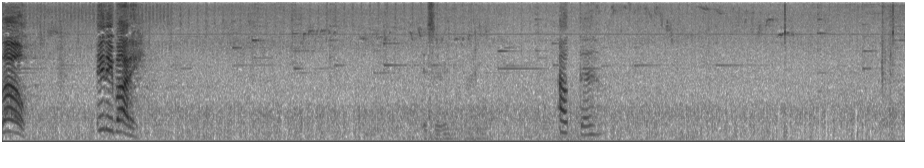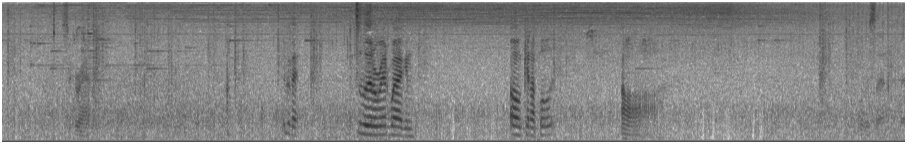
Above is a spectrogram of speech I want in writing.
Hello? Anybody? Is there anybody out there? Stick around. Oh, look at that. It's a little red wagon. Oh, can I pull it? Oh. What is that up there?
